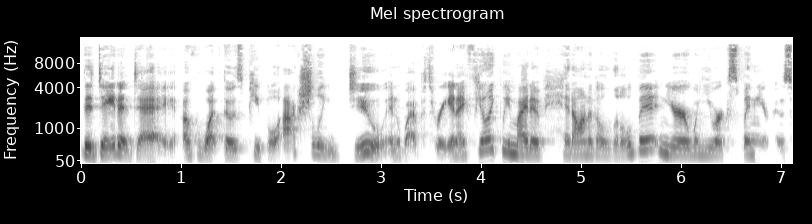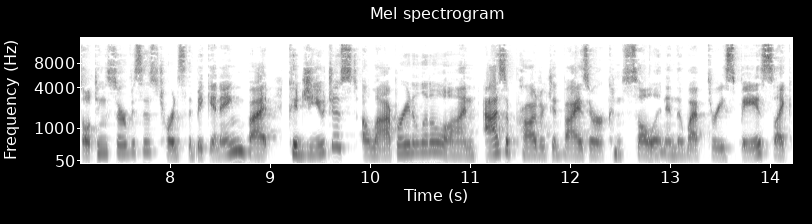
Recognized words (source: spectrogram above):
the day to day of what those people actually do in Web3. And I feel like we might have hit on it a little bit in your when you were explaining your consulting services towards the beginning, but could you just elaborate a little on as a project advisor or consultant in the Web3 space, like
